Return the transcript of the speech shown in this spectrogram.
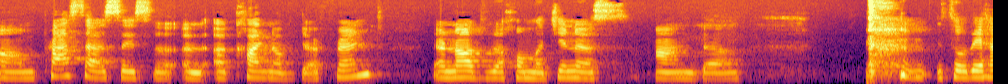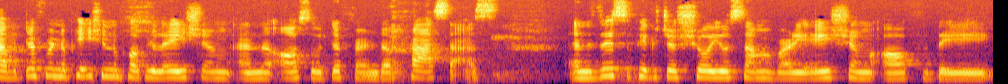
um, process is a, a, kind of different. They're not the homogeneous and uh, so they have different patient population and also different process. And this picture show you some variation of the,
